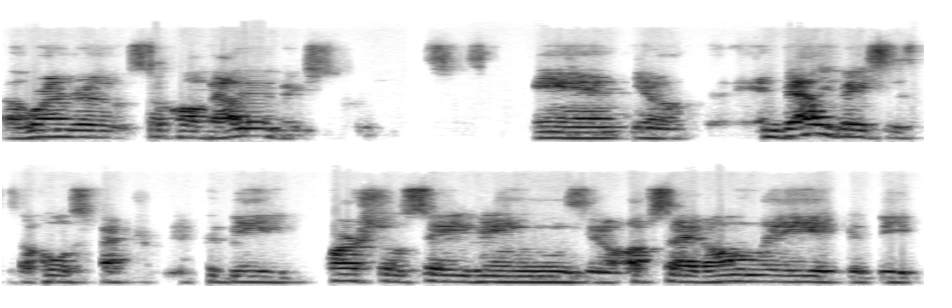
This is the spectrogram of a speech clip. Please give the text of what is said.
uh, we're under so-called value-based agreements. And you know, and value-based is the whole spectrum. It could be partial savings, you know, upside only. It could be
